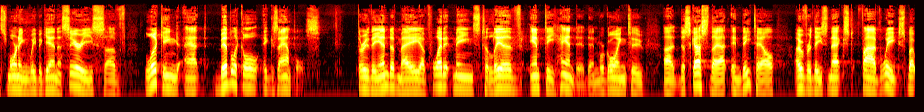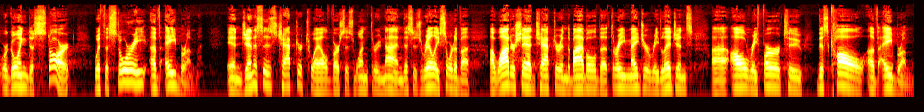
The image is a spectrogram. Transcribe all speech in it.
This morning we begin a series of looking at biblical examples through the end of May of what it means to live empty handed. And we're going to uh, discuss that in detail over these next five weeks. But we're going to start with the story of Abram in Genesis chapter 12, verses 1 through 9. This is really sort of a a watershed chapter in the Bible. The three major religions uh, all refer to this call of Abram.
